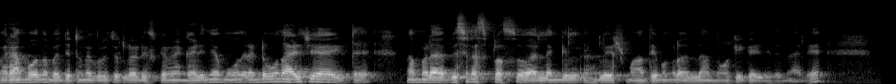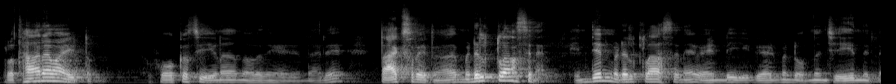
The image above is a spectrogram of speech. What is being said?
വരാൻ പോകുന്ന ബജറ്റിനെ കുറിച്ചിട്ടുള്ള ഡിസ്കഷൻ കഴിഞ്ഞ മൂന്ന് രണ്ട് മൂന്ന് ആഴ്ചയായിട്ട് നമ്മുടെ ബിസിനസ് പ്ലസ്സോ അല്ലെങ്കിൽ ഇംഗ്ലീഷ് മാധ്യമങ്ങളോ എല്ലാം നോക്കിക്കഴിഞ്ഞിരുന്നാൽ പ്രധാനമായിട്ടും ഫോക്കസ് ചെയ്യണതെന്ന് പറഞ്ഞു കഴിഞ്ഞാൽ ടാക്സ് റേറ്റിന് അതായത് മിഡിൽ ക്ലാസ്സിന് ഇന്ത്യൻ മിഡിൽ ക്ലാസ്സിന് വേണ്ടി ഈ ഗവൺമെന്റ് ഒന്നും ചെയ്യുന്നില്ല.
